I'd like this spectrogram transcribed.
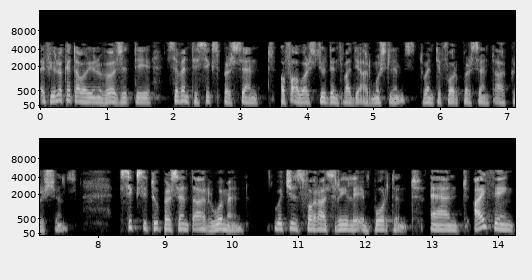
If you look at our university, 76% of our student body are Muslims, 24% are Christians, 62% are women, which is for us really important. And I think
